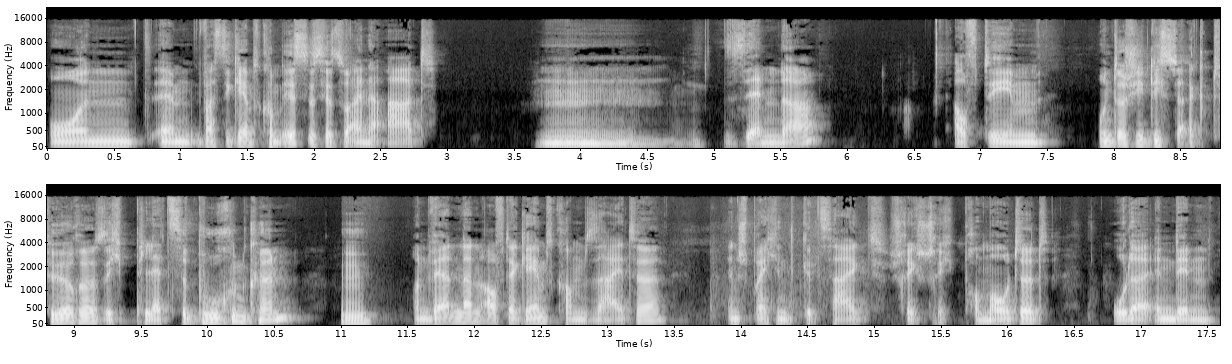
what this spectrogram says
Und ähm, was die Gamescom ist, ist jetzt so eine Art hm, Sender, auf dem unterschiedlichste Akteure sich Plätze buchen können mhm. und werden dann auf der Gamescom-Seite entsprechend gezeigt, schrägstrich promoted oder in den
